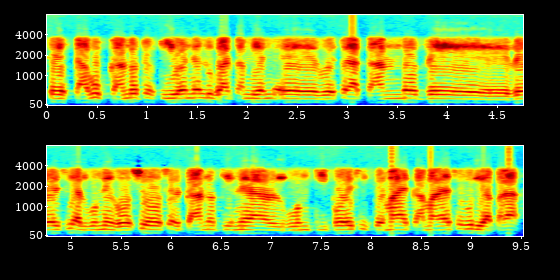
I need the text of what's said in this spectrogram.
Se está buscando testigos en el lugar también, eh, tratando de ver si algún negocio cercano tiene algún tipo de sistema de cámara de seguridad para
